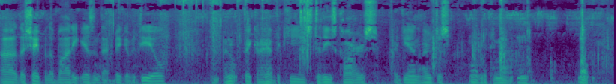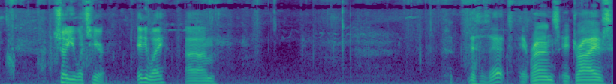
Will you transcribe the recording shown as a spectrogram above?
Uh, the shape of the body isn't that big of a deal. I don't think I have the keys to these cars. Again, I just wanted to come out and show you what's here. Anyway, um, this is it. It runs, it drives.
